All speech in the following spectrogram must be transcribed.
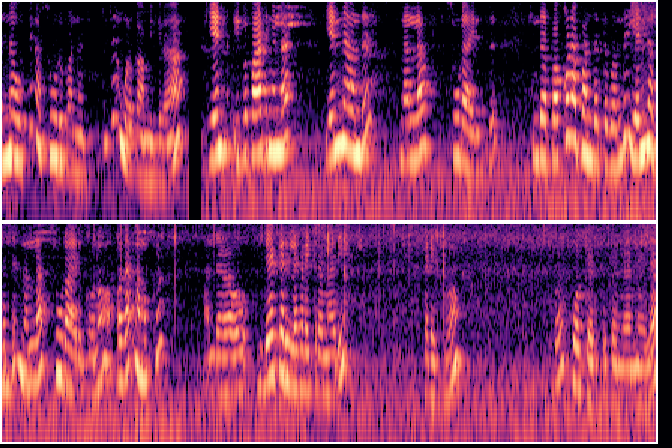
எண்ணெய் ஊற்றி நான் சூடு பண்ணிட்டு உங்களுக்கு காமிக்கிறேன். எண் இப்போ பார்த்தீங்கன்னா எண்ணெய் வந்து நல்லா சூடாயிருச்சு. இந்த பக்கோடா பண்ணுறதுக்கு வந்து எண்ணெய் வந்து நல்லா சூடாக இருக்கணும் அப்போ தான் நமக்கு அந்த பேக்கரியில் கிடைக்கிற மாதிரி கிடைக்கும். இப்போ போட்டு எடுத்துக்கோங்க எண்ணெயில்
